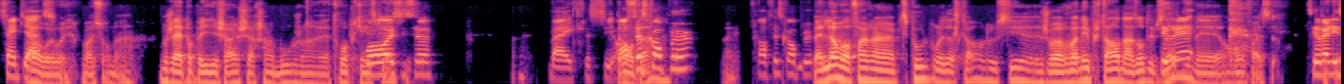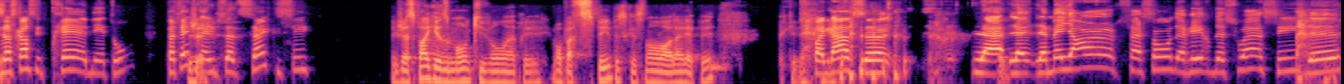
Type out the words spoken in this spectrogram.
5 Ah, piastres. ouais, ouais, sûrement. Moi, j'avais pas payé cher, je cherchais en beau, genre à 3 pour 15 Ouais, ouais, c'est ça. Ben, Christy, on fait ce longtemps. qu'on peut. Ouais. On fait ce qu'on peut. Ben là, on va faire un petit pool pour les Oscars, là aussi. Euh, Je vais revenir plus tard dans d'autres épisodes, mais on va faire ça. C'est vrai, les Oscars, c'est très bientôt. Peut-être Je- à l'épisode 100, qui sait. J'espère qu'il y a du monde qui vont après, vont participer, parce que sinon on va avoir l'air épais. C'est pas grave, ça. La, la, la meilleure façon de rire de soi, c'est de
